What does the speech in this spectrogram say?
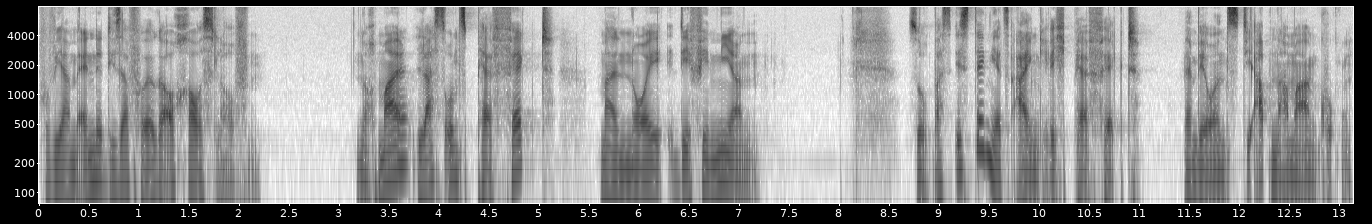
wo wir am Ende dieser Folge auch rauslaufen. Nochmal, lass uns perfekt mal neu definieren. So, was ist denn jetzt eigentlich perfekt, wenn wir uns die Abnahme angucken?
